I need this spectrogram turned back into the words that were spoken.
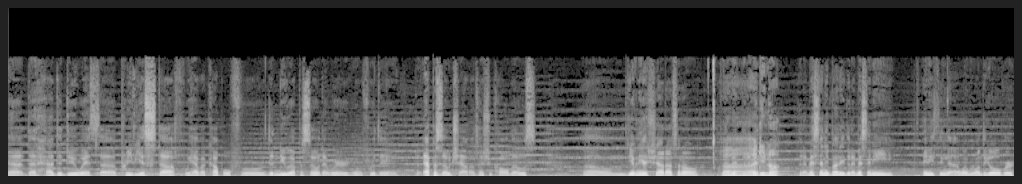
Uh, that had to do with uh, previous stuff. We have a couple for the new episode that we're for the, the episode shoutouts. I should call those. Um, do you have any shoutouts at all? Did I did Uh, I I do not. Did I miss anybody? Did I miss any anything that I, we wanted to go over?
